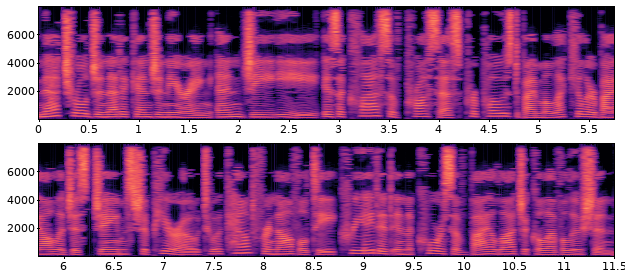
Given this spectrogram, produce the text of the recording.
Natural genetic engineering (NGE) is a class of process proposed by molecular biologist James Shapiro to account for novelty created in the course of biological evolution.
